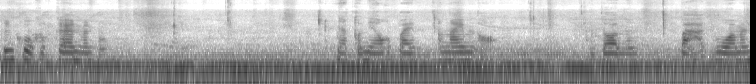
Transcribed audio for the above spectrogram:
ขึ้นขู่กับแกนมันอยากข้าวเหนียวเข้าไป เอาในมันออกตอนมันปาดหัวมัน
